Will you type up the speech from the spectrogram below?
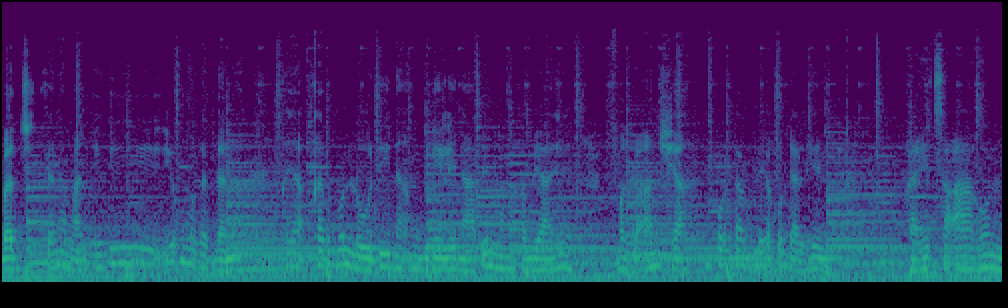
budget ka naman, edi yung maganda na. Kaya carbon loady na ang binili natin mga kabiyahe. Magaan siya, importante ako dalhin. Kahit sa ahon,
